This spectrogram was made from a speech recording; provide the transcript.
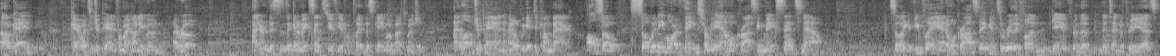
Okay, okay. I went to Japan for my honeymoon. I wrote. I don't. This isn't gonna make sense to you if you haven't played this game I'm about to mention. I love Japan. I hope we get to come back. Also, so many more things from Animal Crossing make sense now. So like if you play Animal Crossing, it's a really fun game for the Nintendo 3DS.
